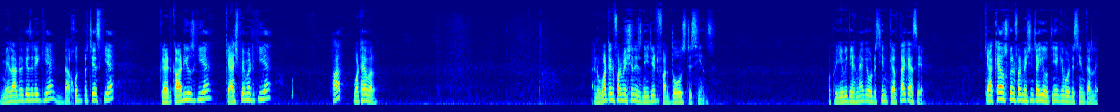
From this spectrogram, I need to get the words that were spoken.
میل آرڈر کے ذریعے کیا ہے؟ خود پرچیز کیا ہے؟ کریڈٹ کارڈ یوز کیا ہے؟ کیش پیمنٹ کیا ہے؟ اور whatever and what information is needed for those decisions اور پھر یہ بھی دیکھنا ہے کہ وہ ڈسیزن کرتا کیسے ہے؟ کیا کیا اس کو انفارمیشن چاہیے ہوتی ہے کہ وہ ڈسیزن کر لے؟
